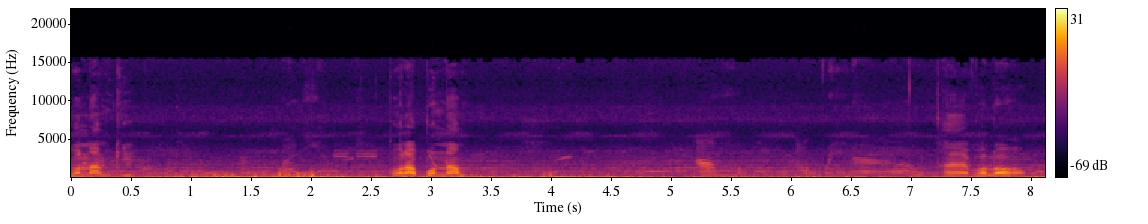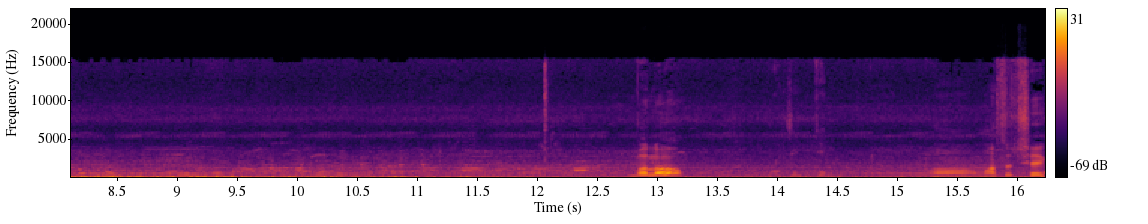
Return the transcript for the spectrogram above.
তোমার নাম কি? তোমার আব্বুর নাম? হ্যাঁ বলো। বলো। ও মাসুদ শেখ।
